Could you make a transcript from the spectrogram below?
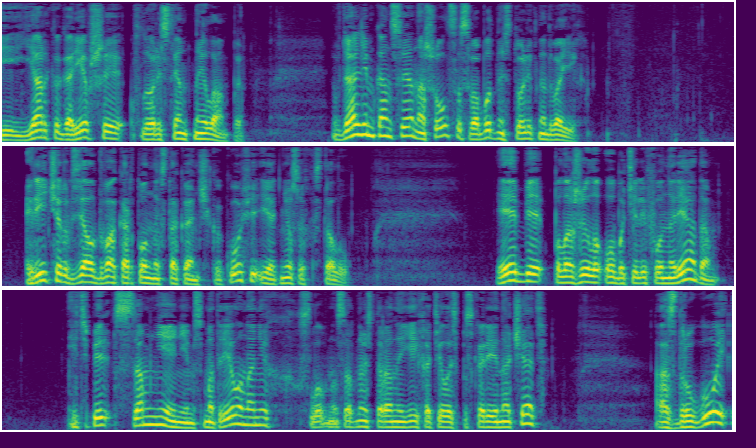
и ярко горевшие флуоресцентные лампы. В дальнем конце нашелся свободный столик на двоих. Ричард взял два картонных стаканчика кофе и отнес их к столу. Эбби положила оба телефона рядом и теперь с сомнением смотрела на них, словно с одной стороны ей хотелось поскорее начать, а с другой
